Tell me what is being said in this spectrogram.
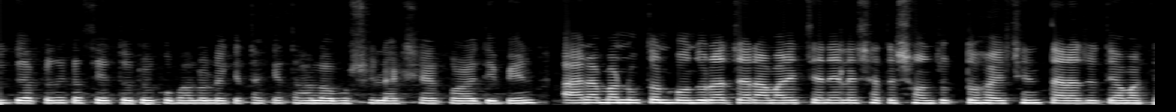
যদি আপনাদের কাছে এতটুকু ভালো লেগে থাকে, তাহলে অবশ্যই লাইক শেয়ার করে দিবেন। আর আমার নতুন বন্ধুরা যারা আমার এই চ্যানেলের সাথে সংযুক্ত হয়েছেন, তারা যদি আমাকে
